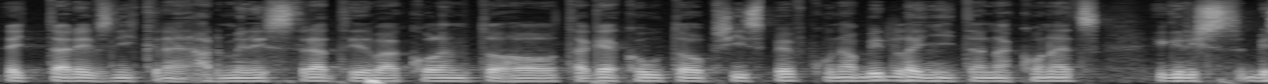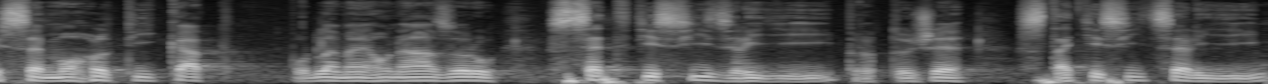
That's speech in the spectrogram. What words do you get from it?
Teď tady vznikne administrativa kolem toho, tak jako u toho příspěvku na bydlení. Ten nakonec, i když by se mohl týkat podle mého názoru set tisíc lidí, protože sta tisíce lidí,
